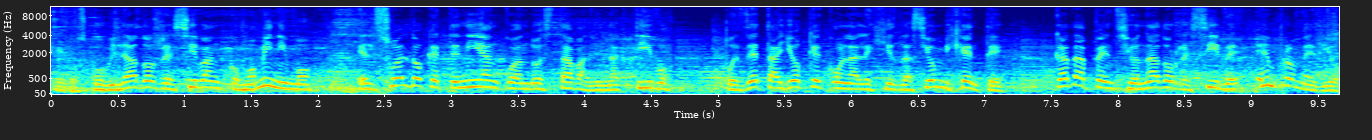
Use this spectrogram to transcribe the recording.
que los jubilados reciban como mínimo el sueldo que tenían cuando estaban en activo, pues detalló que con la legislación vigente, cada pensionado recibe en promedio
